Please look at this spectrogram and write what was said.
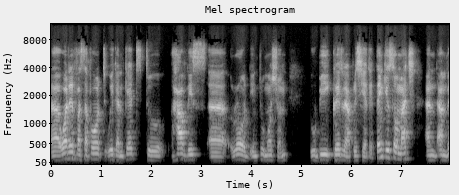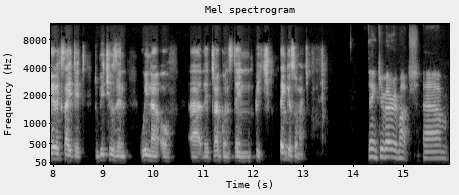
uh, whatever support we can get to have this uh, road into motion will be greatly appreciated. Thank you so much. And I'm very excited to be chosen winner of uh, the Dragon's Den pitch. Thank you so much. Thank you very much. Um,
